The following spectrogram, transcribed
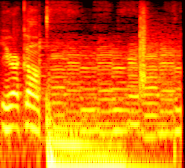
Here I come.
